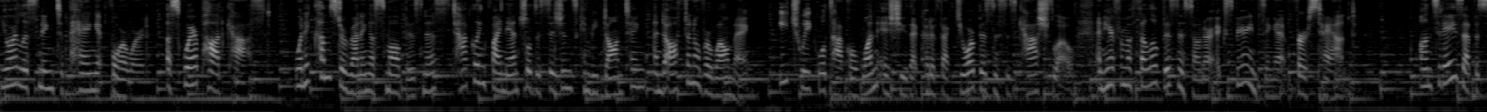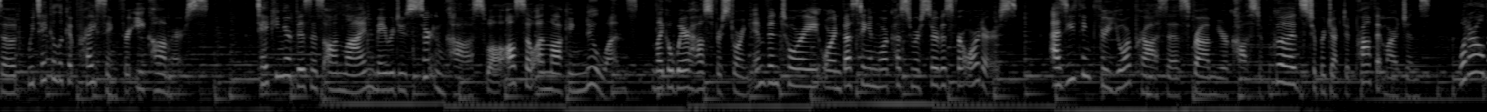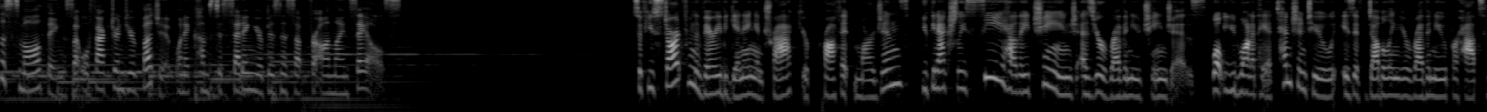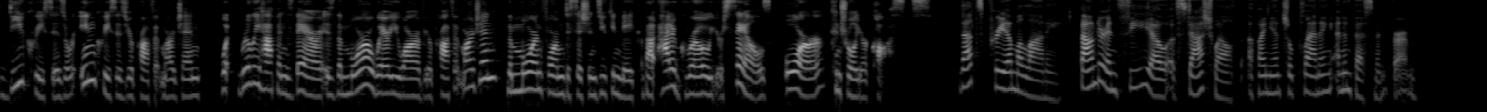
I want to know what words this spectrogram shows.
You're listening to Paying It Forward, a Square podcast. When it comes to running a small business, tackling financial decisions can be daunting and often overwhelming. Each week, we'll tackle one issue that could affect your business's cash flow and hear from a fellow business owner experiencing it firsthand. On today's episode, we take a look at pricing for e commerce. Taking your business online may reduce certain costs while also unlocking new ones, like a warehouse for storing inventory or investing in more customer service for orders. As you think through your process from your cost of goods to projected profit margins, what are all the small things that will factor into your budget when it comes to setting your business up for online sales? So, if you start from the very beginning and track your profit margins, you can actually see how they change as your revenue changes. What you'd want to pay attention to is if doubling your revenue perhaps decreases or increases your profit margin. What really happens there is the more aware you are of your profit margin, the more informed decisions you can make about how to grow your sales or control your costs. That's Priya Malani, founder and CEO of Stash Wealth, a financial planning and investment firm.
